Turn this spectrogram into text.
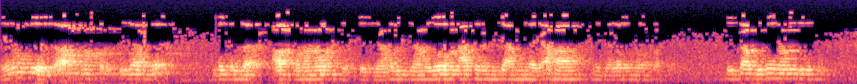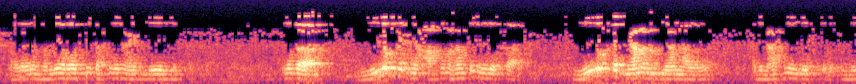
నేను ముందు ఎంత ఆత్మపరిస్థితిగా అంటే అంటే కింద ఆత్మనో జ్ఞాన విజ్ఞానలో నాశన ఆనందయా అని తెల్లగా ఇంకా విజయనం గురించి ఏదైనా సందేహం వస్తే తక్కువ ఆయన క్లియర్ ఇంకా నీ యొక్క జ్ఞానం ఆత్మ అంటే నీ యొక్క నీ యొక్క జ్ఞాన విజ్ఞానాలను అది నాశనం చేసి పెడుతుంది.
